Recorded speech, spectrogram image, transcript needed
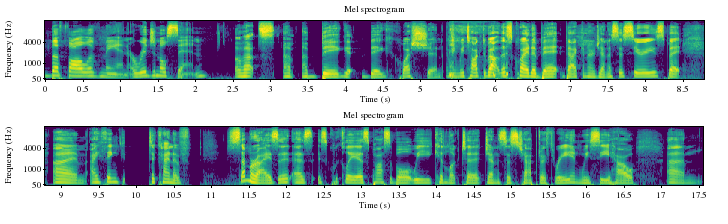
the fall of man, original sin. Oh, that's a, a big, big question. I mean, we talked about this quite a bit back in our Genesis series, but um, I think to kind of summarize it as as quickly as possible, we can look to Genesis chapter three, and we see how um,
